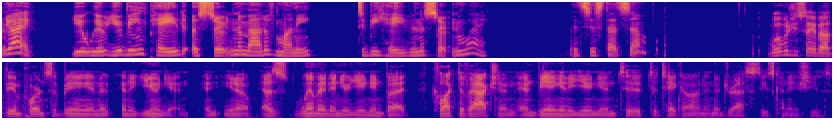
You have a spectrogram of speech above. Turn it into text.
Right. You're, we're- you're being paid a certain amount of money to behave in a certain way. It's just that simple. What would you say about the importance of being in a, in a union and, you know, as women in your union, but collective action and being in a union to, to take on and address these kind of issues?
